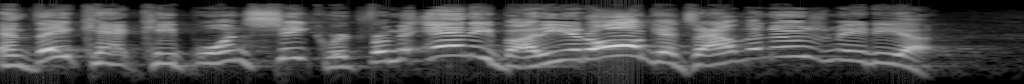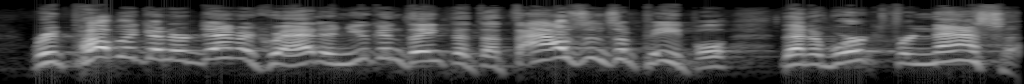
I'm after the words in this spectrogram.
and they can't keep one secret from anybody? It all gets out in the news media. Republican or Democrat, and you can think that the thousands of people that have worked for NASA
